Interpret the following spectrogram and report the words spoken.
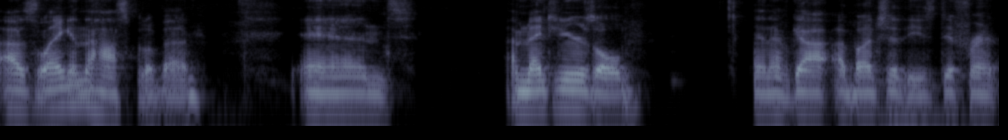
i was laying in the hospital bed and i'm 19 years old and i've got a bunch of these different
